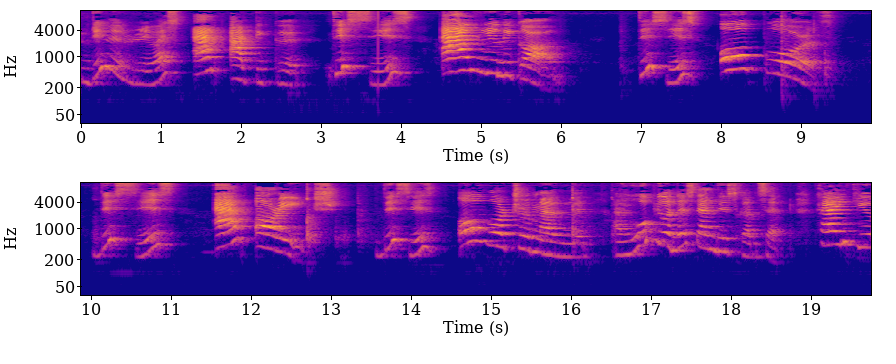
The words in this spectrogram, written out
Today we will revise an article. This is an unicorn. This is opals. This is an orange. This is a watermelon. I hope you understand this concept. Thank you.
